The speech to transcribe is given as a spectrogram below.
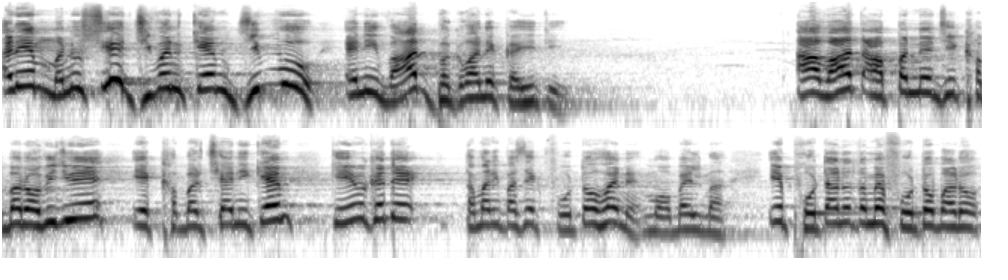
અને એ મનુષ્ય જીવન કેમ જીવવું એની વાત ભગવાને કહી હતી. આ વાત આપણને જે ખબર હોવી જોઈએ, એ ખબર છે એની કેમ? કે એ વખતે તમારી પાસે એક ફોટો હોય ને મોબાઈલમાં, એ ફોટાનો તમે ફોટો પાડો,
